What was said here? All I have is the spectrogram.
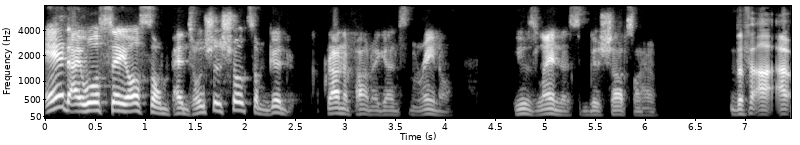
and I will say also, Pantoja showed some good ground and pound against Moreno. He was landing some good shots on him. The I,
